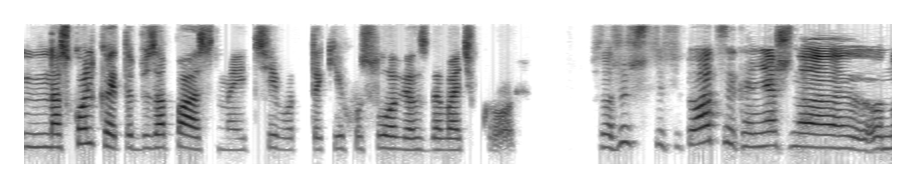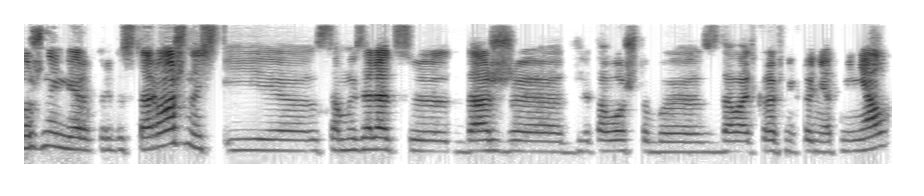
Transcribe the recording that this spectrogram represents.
насколько это безопасно идти вот в таких условиях сдавать кровь? В сложившейся ситуации, конечно, нужны меры предосторожности, и самоизоляцию даже для того, чтобы сдавать кровь, никто не отменял.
